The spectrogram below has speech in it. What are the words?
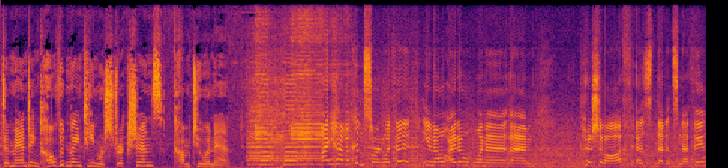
demanding COVID 19 restrictions come to an end. I have a concern with it. You know, I don't want to. Um, push it off as that it's nothing.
